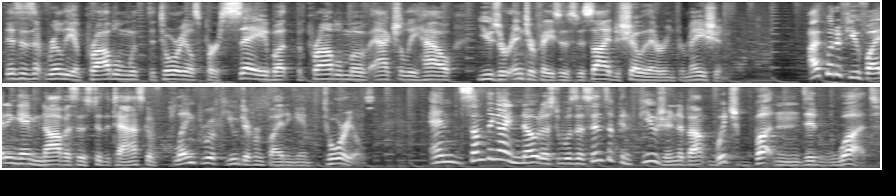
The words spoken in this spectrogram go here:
This isn't really a problem with tutorials per se, but the problem of actually how user interfaces decide to show their information. I put a few fighting game novices to the task of playing through a few different fighting game tutorials, and something I noticed was a sense of confusion about which button did what.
